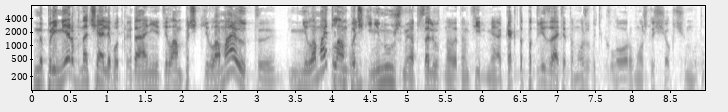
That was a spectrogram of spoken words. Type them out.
Например, в начале, вот когда они эти лампочки ломают, э, не ломать лампочки ненужные абсолютно в этом фильме, а как-то подвязать это, может быть, к лору, может еще к чему-то.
